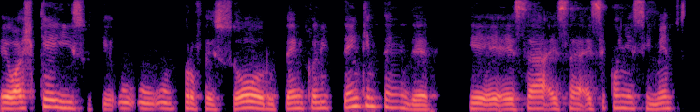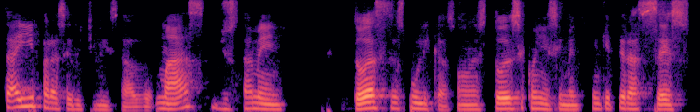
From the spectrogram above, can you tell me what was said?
eu acho que é isso, que o, o, o professor, o técnico, ele tem que entender que essa, essa, esse conhecimento está aí para ser utilizado, mas, justamente, todas essas publicações, todo esse conhecimento tem que ter acesso,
